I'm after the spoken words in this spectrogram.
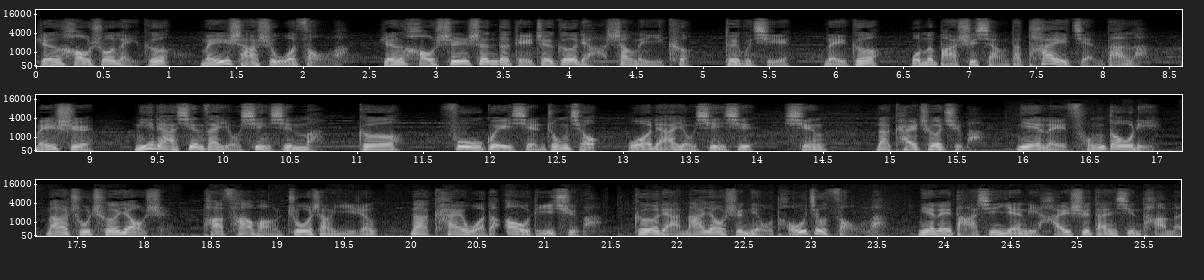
任浩说：“磊哥，没啥事，我走了。”任浩深深的给这哥俩上了一课。对不起，磊哥，我们把事想的太简单了。没事，你俩现在有信心吗，哥？富贵险中求，我俩有信心。行，那开车去吧。聂磊从兜里拿出车钥匙，啪嚓往桌上一扔。那开我的奥迪去吧。哥俩拿钥匙扭头就走了。聂磊打心眼里还是担心他们，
